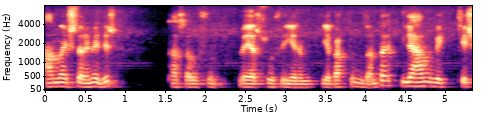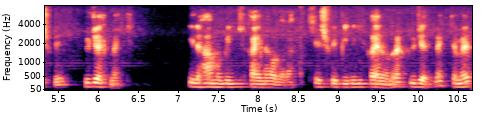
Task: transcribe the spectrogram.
anlayışları nedir? Tasavvufun veya sufiyenin diye baktığımız anda ilhamı ve keşfi yüceltmek ilhamı bilgi kaynağı olarak, keşfi bilgi kaynağı olarak yüceltmek temel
